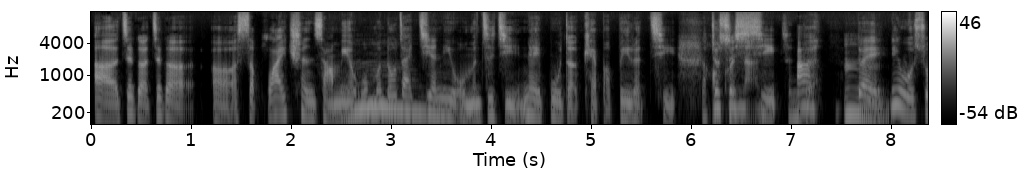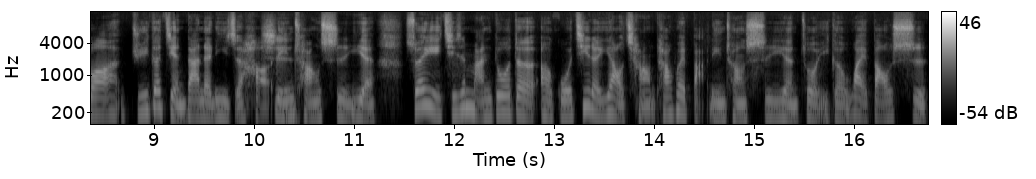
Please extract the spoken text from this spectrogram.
呃这个这个呃 supply chain 上面，嗯、我们都在建立我们自己内部的 capability，就是细啊，嗯、对，例如说举一个简单的例子，好，临床试验，所以其实蛮多的呃国际的药厂，它会把临床试验做一个外包式，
